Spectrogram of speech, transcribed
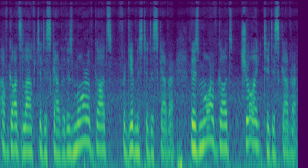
of God's love to discover. There's more of God's forgiveness to discover. There's more of God's joy to discover.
